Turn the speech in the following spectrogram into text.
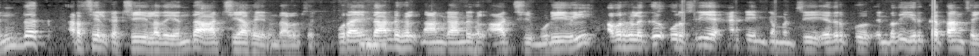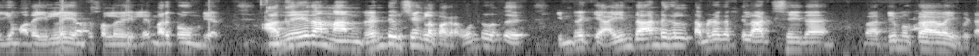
எந்த அரசியல் கட்சி அல்லது எந்த ஆட்சியாக இருந்தாலும் சரி. ஒரு ஐந்து ஆண்டுகள் நான்கு ஆண்டுகள் ஆட்சி முடிவில் அவர்களுக்கு ஒரு சிறிய ஆன்டி இன்கம்பன்சி எதிர்ப்பு என்பது இருக்கத்தான் செய்யும். அதை இல்லை என்று சொல்லவே இல்லை மறுக்கவும் முடியாது. அதே தான் நான் ரெண்டு விஷயங்களை பார்க்கிறேன். ஒன்று வந்து இன்றைக்கு ஐந்து ஆண்டுகள் தமிழகத்தில் ஆட்சி செய்த திமுகவை விட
